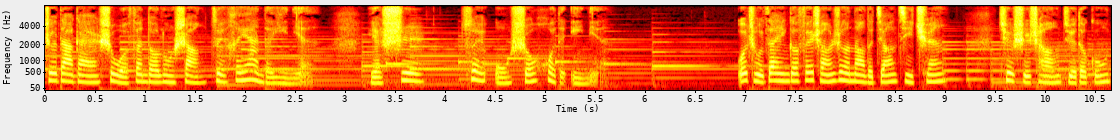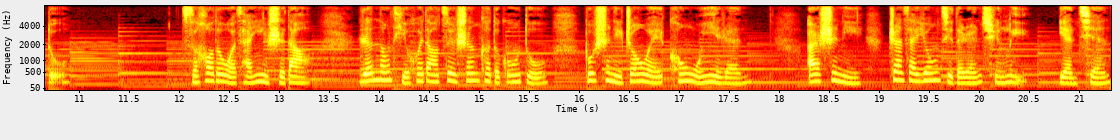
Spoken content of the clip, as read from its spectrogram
这大概是我奋斗路上最黑暗的一年，也是最无收获的一年。我处在一个非常热闹的交际圈，却时常觉得孤独。此后的我才意识到，人能体会到最深刻的孤独，不是你周围空无一人，而是你站在拥挤的人群里，眼前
